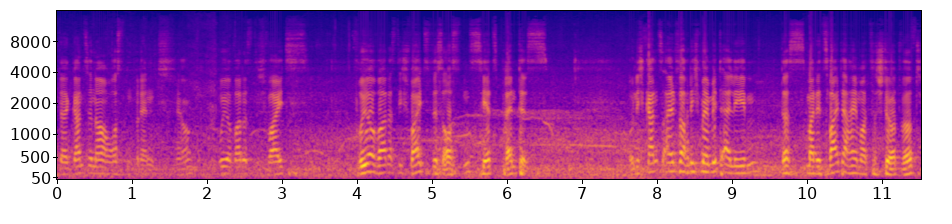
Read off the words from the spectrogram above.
der ganze Nahe Osten brennt. Ja? Früher war das die Schweiz. Früher war das die Schweiz des Ostens, jetzt brennt es. Und ich kann es einfach nicht mehr miterleben, dass meine zweite Heimat zerstört wird.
